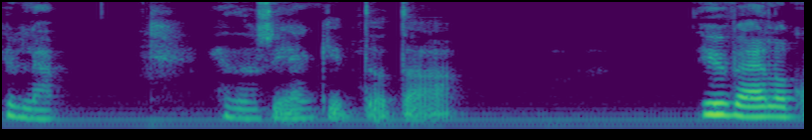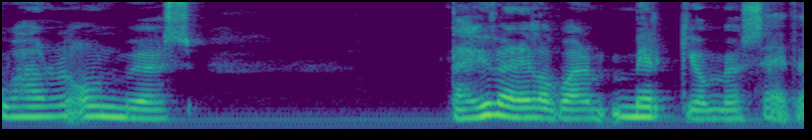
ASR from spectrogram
Kyllä. Ja tosiaankin tota, hyvä elokuva on myös tai hyvän elokuvan merkki on myös se, että,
